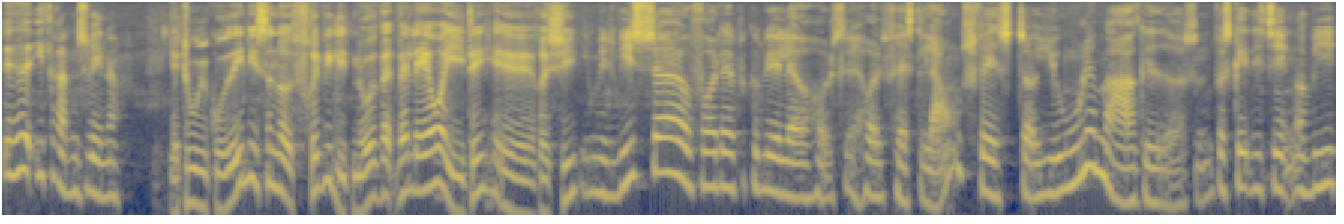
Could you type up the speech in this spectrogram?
Det hedder Idrættens Venner. Ja, du er jo gået ind i sådan noget frivilligt noget. Hvad, hvad laver I i det øh, regi? Jamen, vi sørger jo for, at der kan blive lavet holdt, holdt faste lavnsfest og julemarked og sådan forskellige ting, og vi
